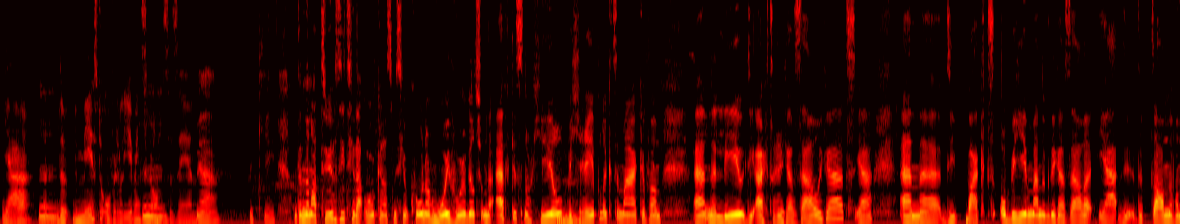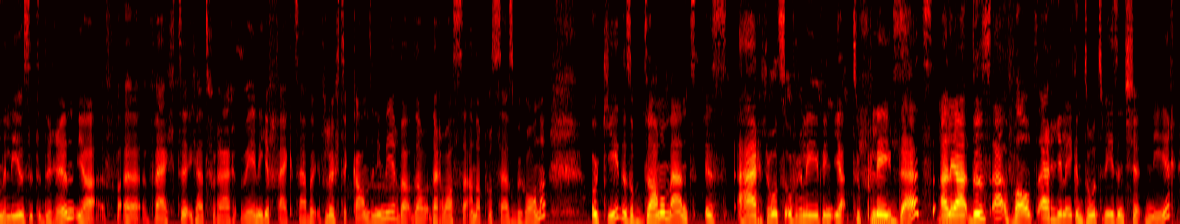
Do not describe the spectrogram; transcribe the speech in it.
ja, mm. de, de meeste overlevingskansen mm. zijn. Ja. Oké. Want in de natuur zie je dat ook. En dat is misschien ook gewoon nog een mooi voorbeeldje om dat even nog heel mm begrijpelijk te maken. Van hè, een leeuw die achter een gazel gaat. Ja, en uh, die pakt op een gegeven moment ook de gazelle. Ja, de, de tanden van de leeuw zitten erin. Ja, uh, vechten gaat voor haar weinig effect hebben. Vluchten kan ze niet meer. Dat, dat, daar was ze aan dat proces begonnen. Oké, dus op dat moment is haar grootste overleving ja, to play dead. Ja. ja dus valt er gelijk een doodwezentje neer.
